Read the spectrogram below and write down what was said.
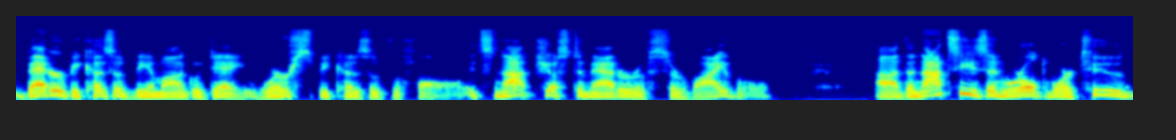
better because of the Imago Dei, worse because of the fall. It's not just a matter of survival. Uh, the Nazis in World War II,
